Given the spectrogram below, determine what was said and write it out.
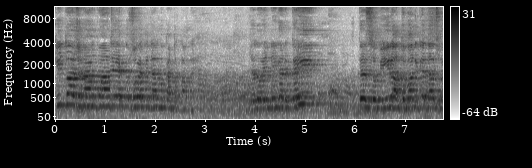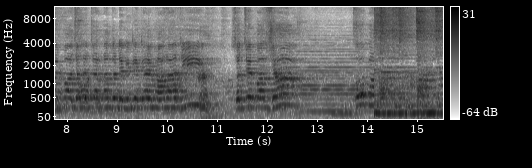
ਕੀਤਾ ਇਸ਼ਨਾਨ ਪਾਣ ਤੇ 101 ਜਨਮ ਕੱਟਦਾ ਮੈਂ। ਜਦੋਂ ਇੰਨੀ ਗੱਲ ਕਹੀ ਤੇ ਸਬੀਰ ਹੱਥ ਬੰਨ ਕੇ ਦਸਵੇਂ ਪਾਤਸ਼ਾਹ ਦੇ ਚਰਨਾਂ ਤੋਂ ਡਿੱਗ ਕੇ ਕਹੇ, ਮਹਾਰਾਜ ਜੀ, ਸੱਚੇ ਪਾਤਸ਼ਾਹ, ਉਹ ਪਾਤਸ਼ਾਹ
